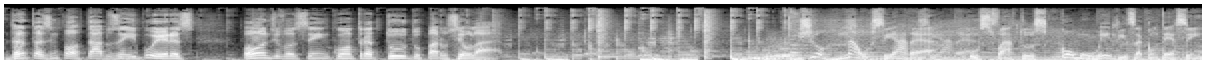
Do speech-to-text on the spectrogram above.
Dantas Importados em Ipueiras, onde você encontra tudo para o seu lar. Jornal Ceará. Os fatos como eles acontecem.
